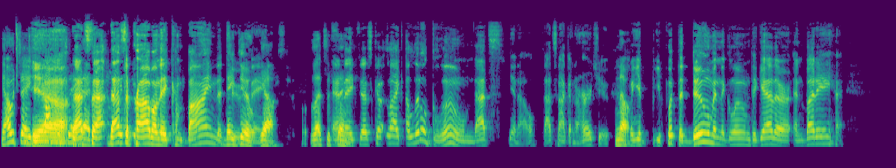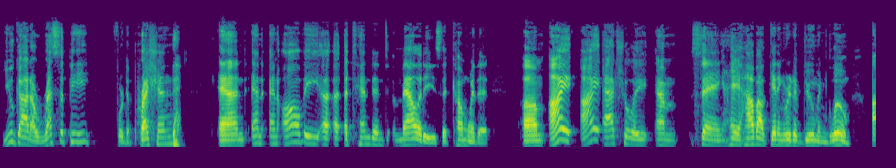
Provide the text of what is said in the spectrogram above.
Yeah, I would say. Yeah, say that's that. that that's the problem. They combine the they do. Things. Yeah, that's the thing. and thing. they just go like a little gloom. That's you know that's not going to hurt you. No, but you you put the doom and the gloom together, and buddy, you got a recipe for depression and and and all the uh, uh, attendant maladies that come with it. Um, I I actually am saying, hey, how about getting rid of doom and gloom? I,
